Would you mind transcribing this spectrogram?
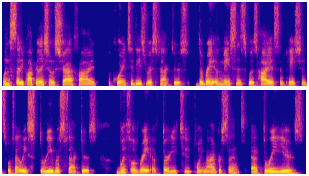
When the study population was stratified according to these risk factors, the rate of MACEs was highest in patients with at least three risk factors, with a rate of 32.9% at three years.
